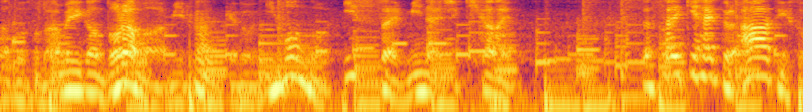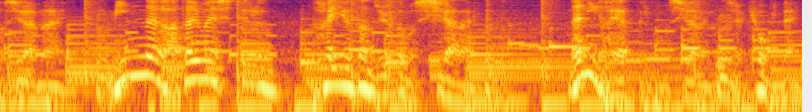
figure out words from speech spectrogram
あとそのアメリカのドラマは見る。うんけど、日本のは一切見ないし聞かないと。最近流行ってるアーティストを知らない、ん。みんなが当たり前に知ってる俳優さん女優さんも知らない、何が流行ってるかも知らない。私は興味ない、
